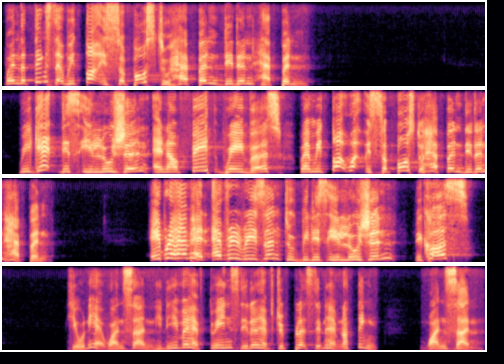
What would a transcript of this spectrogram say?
when the things that we thought is supposed to happen didn't happen. We get disillusioned and our faith wavers when we thought what was supposed to happen didn't happen. Abraham had every reason to be disillusioned because he only had one son. He didn't even have twins, didn't have triplets, didn't have nothing. One son.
